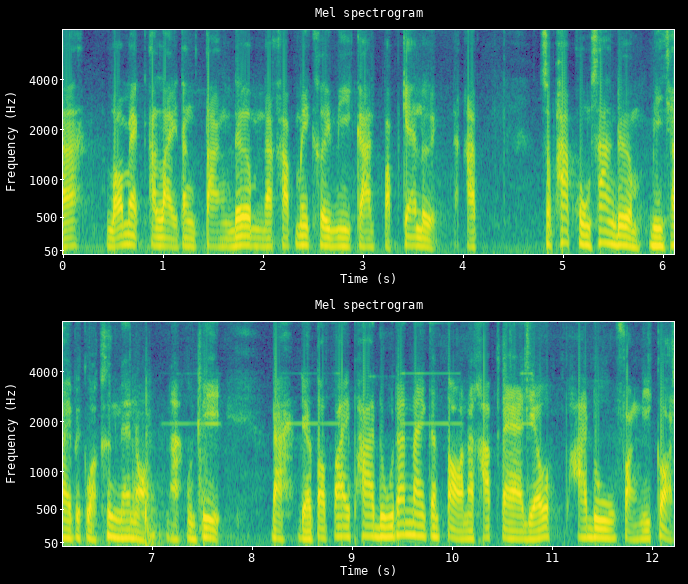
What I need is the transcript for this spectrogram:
นะล้อแม็กอะไหล่ต่างๆ เดิมนะครับ ไม่เคยมีการปรับแก้เลยนะครับ สภาพโครงสร้างเดิมมีใช้ไปกว่าครึ่งแน่นอนนะคุณพี่ นะเดี๋ยวต่อไปพาดูด้านในกันต่อนะครับ แต่เดี๋ยวพาดูฝั่งนี้ก่อน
